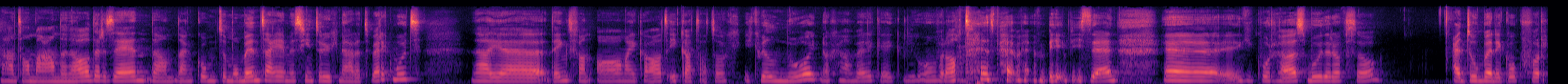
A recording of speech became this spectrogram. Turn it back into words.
een aantal maanden ouder zijn, dan, dan komt het moment dat je misschien terug naar het werk moet. Dat je denkt van, oh my god, ik had dat toch. Ik wil nooit nog gaan werken. Ik wil gewoon voor altijd bij mijn baby zijn. Uh, ik word huismoeder of zo. En toen ben ik ook voor...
